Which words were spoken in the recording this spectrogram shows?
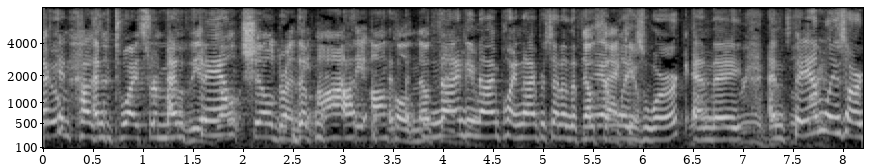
Second cousin And- twice removed, and the adult children, the aunt, uh, the uncle, no thank. Ninety-nine point nine percent of the No, families you. work, and they and families are.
